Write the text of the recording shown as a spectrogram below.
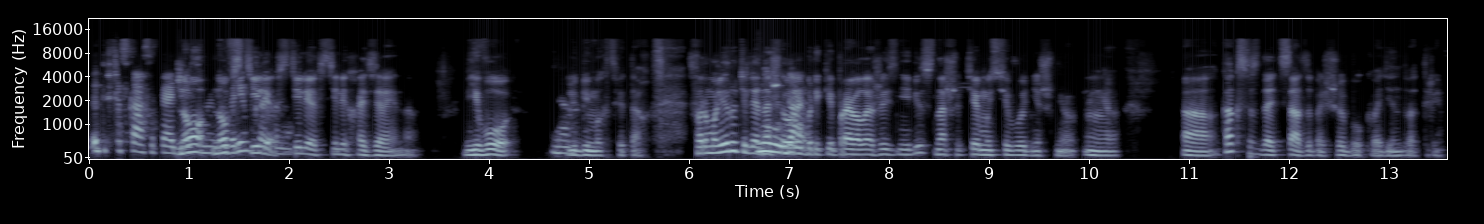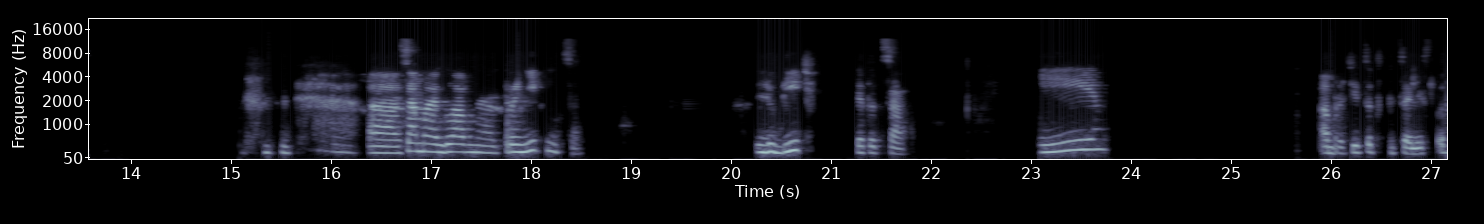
это все сказ, опять же, но, но в стиле, в стиле, в стиле хозяина, в его да. любимых цветах. Сформулируйте для ну, нашей да. рубрики «Правила жизни и бизнес» нашу тему сегодняшнюю. А, как создать сад за большой буквы 1, 2, 3? Самое главное – проникнуться, любить этот сад и обратиться к специалисту,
